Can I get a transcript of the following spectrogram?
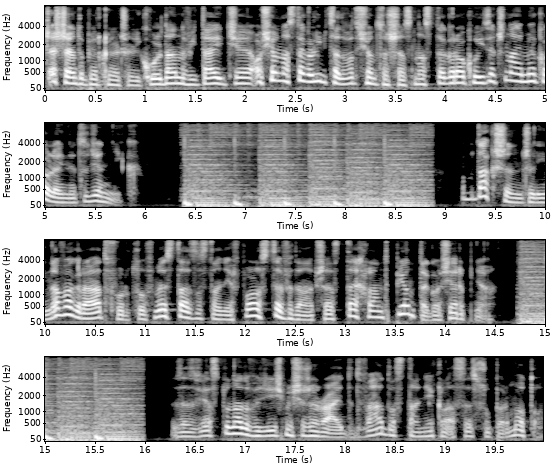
Cześć, to Piotr czyli Kuldan. Witajcie 18 lipca 2016 roku i zaczynajmy kolejny codziennik. Abduction, czyli nowa gra twórców Mysta, zostanie w Polsce wydana przez Techland 5 sierpnia. Ze zwiastuna dowiedzieliśmy się, że Ride 2 dostanie klasę Supermoto.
